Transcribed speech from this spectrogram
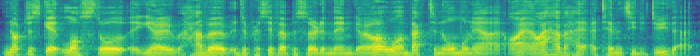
not just get lost or you know have a, depressive episode and then go oh well i'm back to normal now i, I have a, a, tendency to do that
